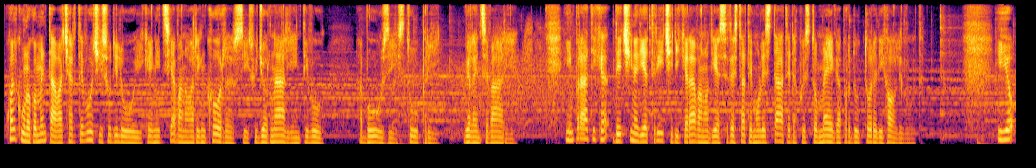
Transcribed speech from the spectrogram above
Qualcuno commentava certe voci su di lui che iniziavano a rincorrersi sui giornali e in tv, abusi, stupri, violenze varie. In pratica decine di attrici dichiaravano di essere state molestate da questo mega produttore di Hollywood. Io,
